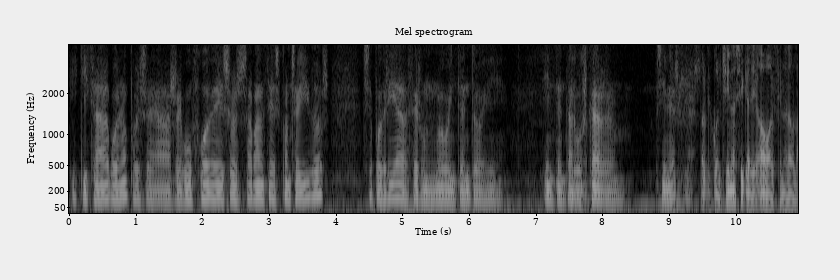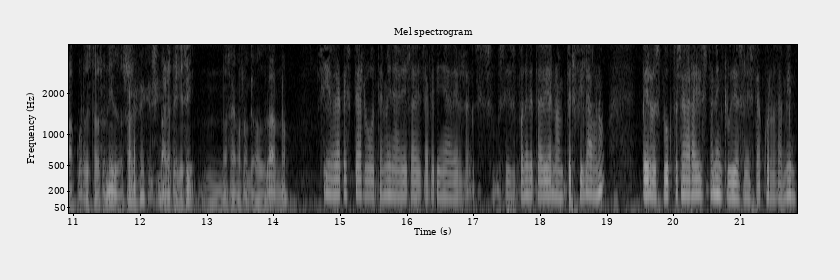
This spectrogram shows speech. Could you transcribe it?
y quizá bueno pues a rebufo de esos avances conseguidos se podría hacer un nuevo intento y intentar buscar sinergias. Porque con China sí que ha llegado al final a un acuerdo de Estados Unidos. Parece que sí. Parece que sí. No sabemos lo que va a durar, ¿no? Sí, habrá que esperar luego también a ver la letra pequeña. Del, se, supone que todavía no han perfilado, ¿no? Pero los productos agrarios están incluidos en este acuerdo también.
